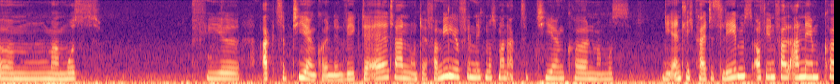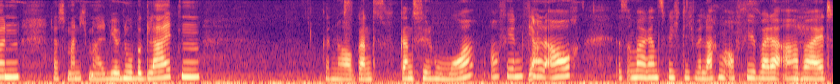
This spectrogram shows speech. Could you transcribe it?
Ähm, man muss viel akzeptieren können. Den Weg der Eltern und der Familie, finde ich, muss man akzeptieren können. Man muss die Endlichkeit des Lebens auf jeden Fall annehmen können, dass manchmal wir nur begleiten. Genau, ganz, ganz viel Humor auf jeden Fall ja. auch ist immer ganz wichtig. Wir lachen auch viel bei der Arbeit.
